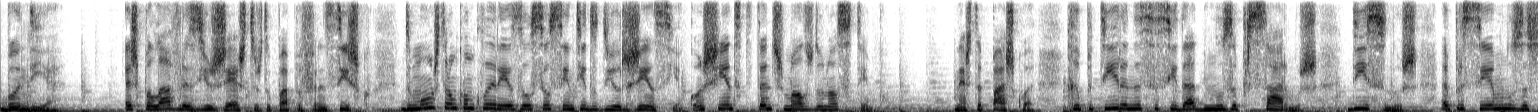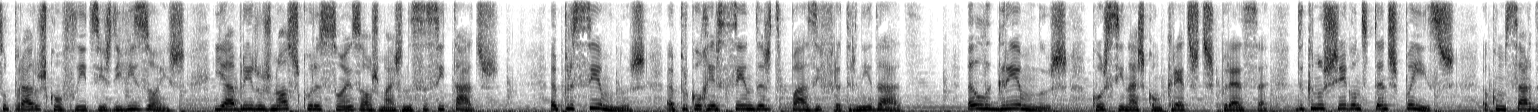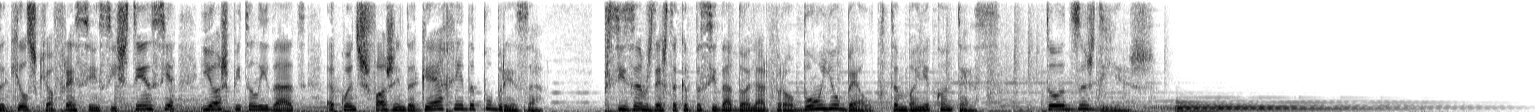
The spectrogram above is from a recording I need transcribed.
Bom dia. As palavras e os gestos do Papa Francisco demonstram com clareza o seu sentido de urgência, consciente de tantos males do nosso tempo. Nesta Páscoa, repetir a necessidade de nos apressarmos. Disse-nos: apressemo-nos a superar os conflitos e as divisões e a abrir os nossos corações aos mais necessitados. Apressemo-nos a percorrer sendas de paz e fraternidade. Alegremo-nos com os sinais concretos de esperança de que nos chegam de tantos países, a começar daqueles que oferecem assistência e hospitalidade a quantos fogem da guerra e da pobreza. Precisamos desta capacidade de olhar para o bom e o belo que também acontece todos os dias.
